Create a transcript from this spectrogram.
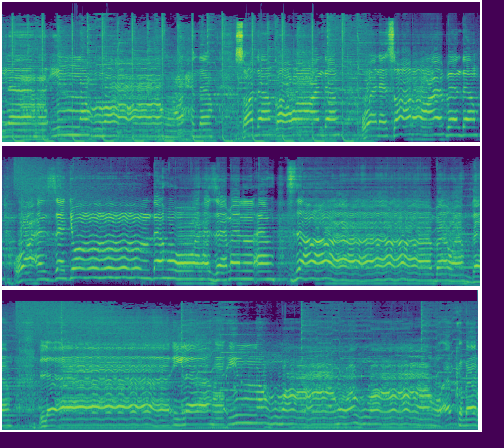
إله إلا الله وحده صدق وعده. ونصر عبده وعز جنده وهزم الأحزاب وحده لا إله إلا الله والله أكبر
